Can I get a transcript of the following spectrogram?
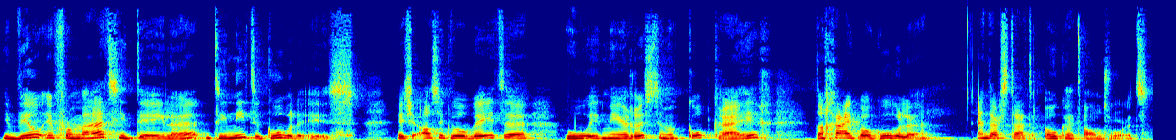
Je wil informatie delen die niet te googlen is. Weet je, als ik wil weten hoe ik meer rust in mijn kop krijg, dan ga ik wel googlen. En daar staat ook het antwoord.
